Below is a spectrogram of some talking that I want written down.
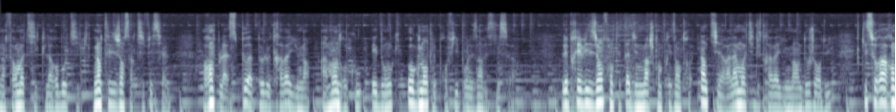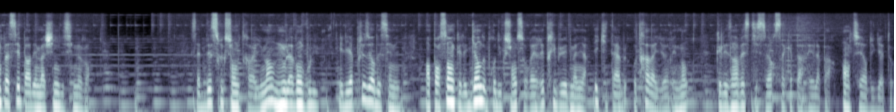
l'informatique, la robotique, l'intelligence artificielle, remplacent peu à peu le travail humain à moindre coût et donc augmentent le profit pour les investisseurs. Les prévisions font état d'une marge comprise entre un tiers à la moitié du travail humain d'aujourd'hui qui sera remplacé par des machines d'ici 9 ans. Cette destruction du travail humain, nous l'avons voulu, il y a plusieurs décennies, en pensant que les gains de production seraient rétribués de manière équitable aux travailleurs et non que les investisseurs s'accaparaient la part entière du gâteau.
